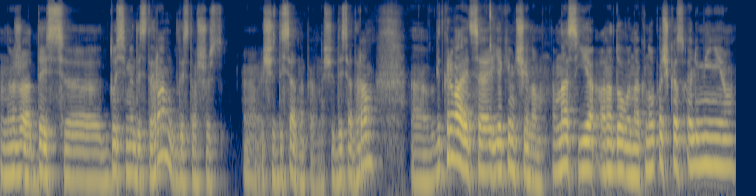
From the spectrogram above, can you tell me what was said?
ножа десь е, до 70 грам, десь там щось е, 60, напевно, 60 грам. Е, Відкривається яким чином? У нас є анодована кнопочка з алюмінію.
